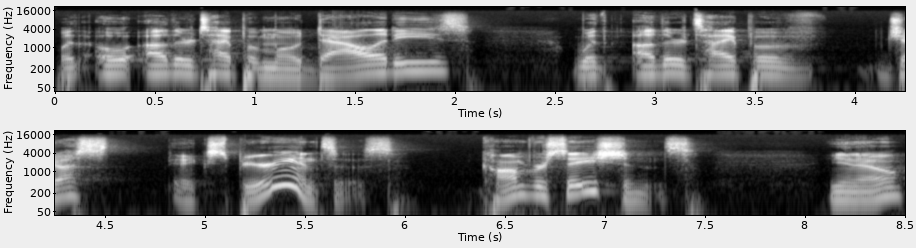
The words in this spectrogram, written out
with other type of modalities, with other type of just experiences, conversations. You know,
